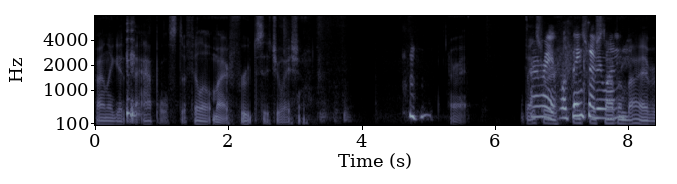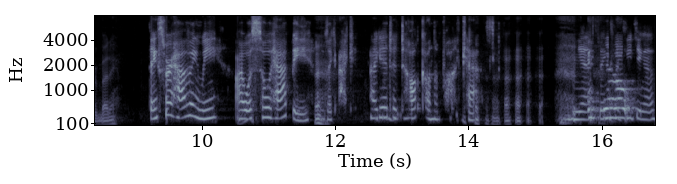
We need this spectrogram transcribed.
Finally get the apples to fill out my fruit situation. All right. Thanks All right. For, Well, thanks, for everyone. Stopping by, everybody. Thanks for having me. I was so happy. I was like, I, get, I get to talk on the podcast. Yes, thanks know- for teaching us.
